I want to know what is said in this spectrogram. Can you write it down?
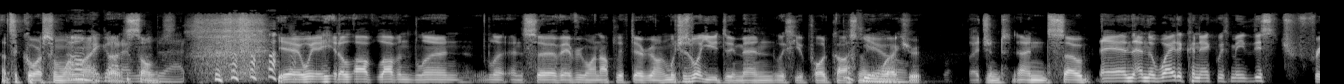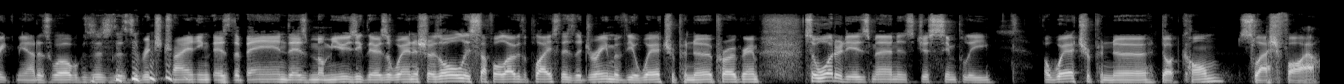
That's a chorus from one oh of my, my God, uh, songs. yeah, we're here to love, love, and learn, le- and serve everyone, uplift everyone, which is what you do, man, with your podcast and you. your work. You're legend, and so and and the way to connect with me, this tr- freaked me out as well because there's, there's the rich training, there's the band, there's my music, there's awareness shows, all this stuff all over the place. There's the dream of the Aware Entrepreneur program. So what it is, man, is just simply awareentrepreneur.com slash fire.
